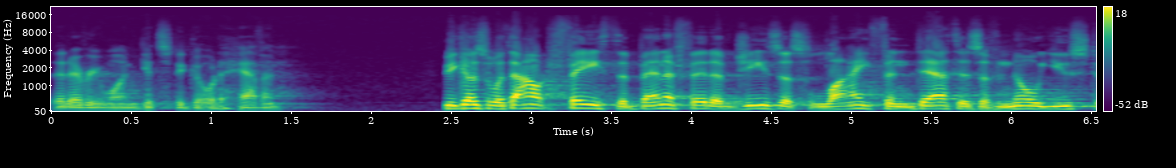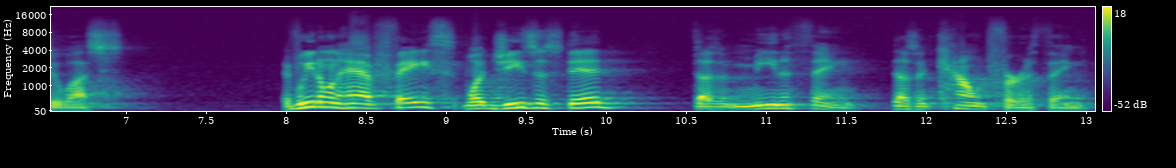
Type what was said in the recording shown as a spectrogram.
that everyone gets to go to heaven. Because without faith, the benefit of Jesus' life and death is of no use to us. If we don't have faith, what Jesus did, doesn't mean a thing, doesn't count for a thing.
